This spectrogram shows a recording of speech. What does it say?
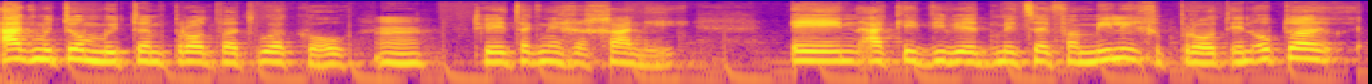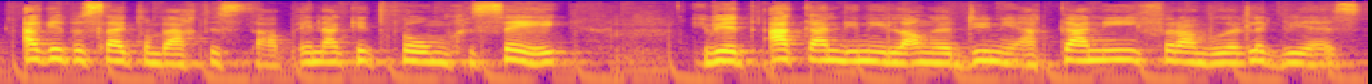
ek moet hom moet en praat wat ook al. Mm. Toe het ek nie gegaan nie. En ek het jy weet met sy familie gepraat en op daai ek het besluit om weg te stap en ek het vir hom gesê jy weet ek kan dit nie langer doen nie. Ek kan nie verantwoordelik wees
